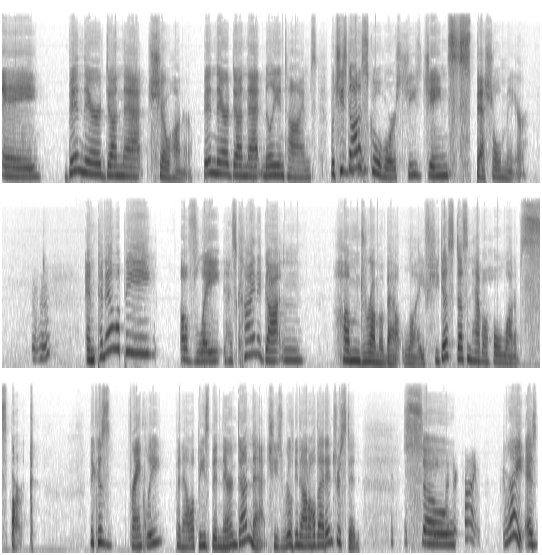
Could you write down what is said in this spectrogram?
a been there, done that show hunter. Been there, done that million times. But she's not a mm-hmm. school horse. She's Jane's special mare. Mm-hmm. And Penelope of late has kind of gotten humdrum about life. She just doesn't have a whole lot of spark. Because frankly, Penelope's been there and done that. She's really not all that interested. So Right. As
